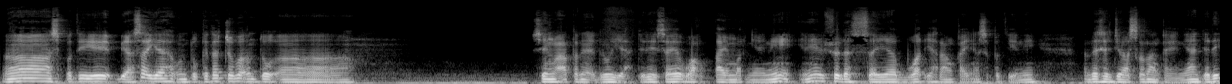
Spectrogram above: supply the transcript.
Uh, seperti biasa ya, untuk kita coba untuk uh, single alternate dulu ya. Jadi, saya waktu timernya ini, ini sudah saya buat ya rangkaiannya seperti ini. Nanti saya jelaskan rangkaiannya. Jadi,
